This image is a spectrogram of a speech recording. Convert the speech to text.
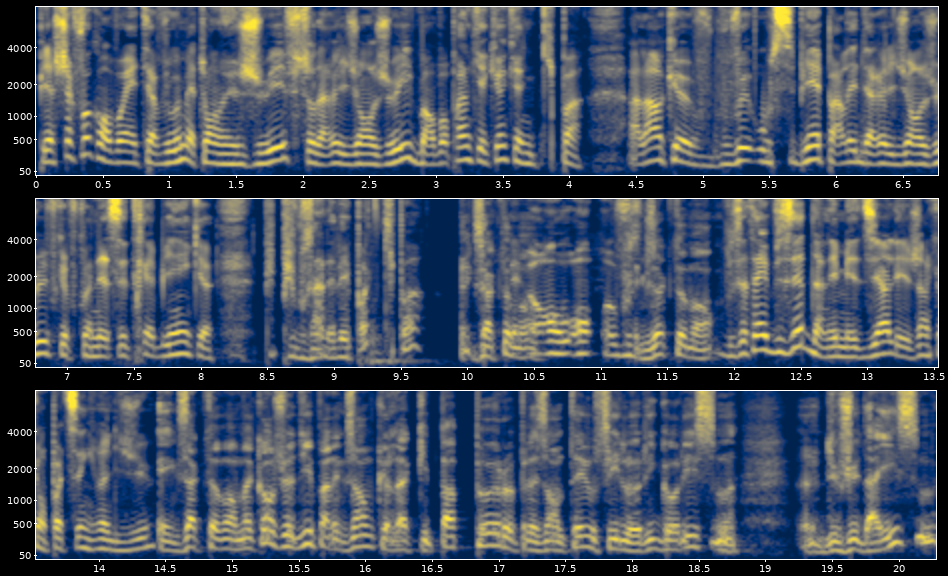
Puis à chaque fois qu'on va interviewer, mettons, un juif sur la religion juive, ben, on va prendre quelqu'un qui a une kippa. Alors que vous pouvez aussi bien parler de la religion juive que vous connaissez très bien, que puis, puis vous n'en avez pas de kippa. Exactement. vous, Exactement. Vous êtes invisible dans les médias, les gens qui n'ont pas de signe religieux. Exactement. Mais quand je dis, par exemple, que la kippa peut représenter aussi le rigorisme euh, du judaïsme,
